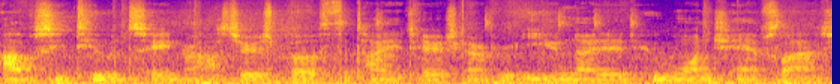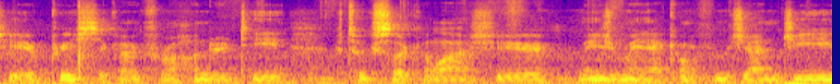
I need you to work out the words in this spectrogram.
obviously two insane rosters, both the Tiny Terrors coming from E United, who won champs last year, Priestahh's coming from 100T, who took second last year, Major Maniac coming from Gen G,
